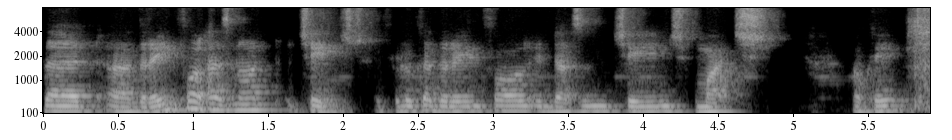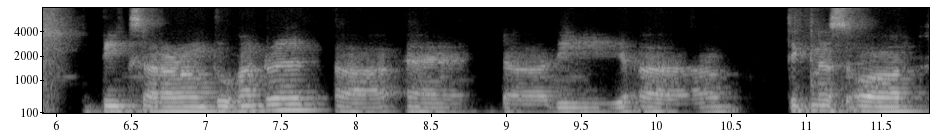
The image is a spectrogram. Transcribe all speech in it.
that uh, the rainfall has not changed. If you look at the rainfall, it doesn't change much. Okay, peaks are around 200 uh, and uh, the uh, thickness or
